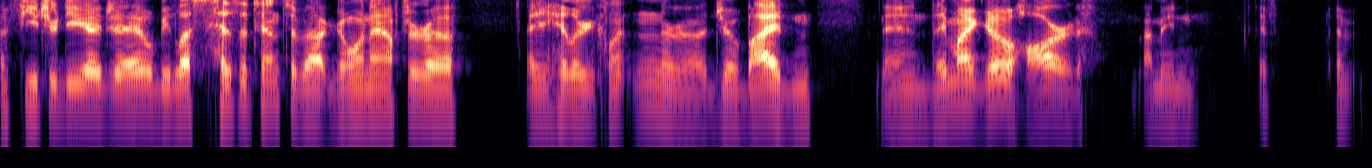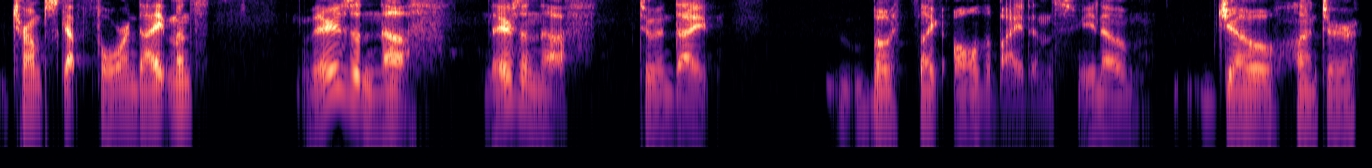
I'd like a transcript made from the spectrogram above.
a future DOJ will be less hesitant about going after a, a Hillary Clinton or a Joe Biden, and they might go hard. I mean, if, if Trump's got four indictments, there's enough. There's enough to indict both, like all the Bidens. You know, Joe Hunter,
